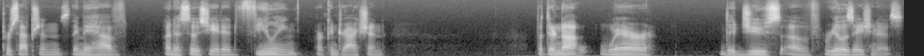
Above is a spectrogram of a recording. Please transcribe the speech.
perceptions. They may have an associated feeling or contraction but they're not where the juice of realization is.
